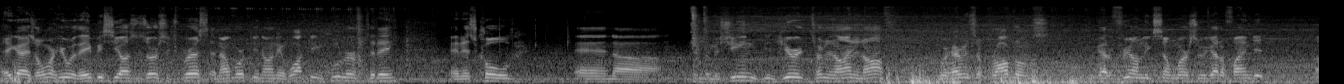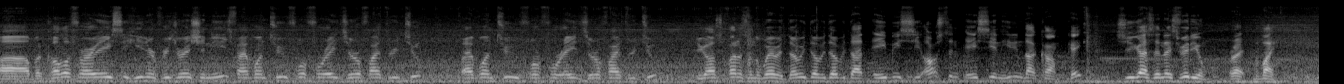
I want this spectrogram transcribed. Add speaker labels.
Speaker 1: Hey guys, Omar here with ABC Austin Service Express, and I'm working on a walk-in cooler today, and it's cold, and uh, the machine, you can hear it turning on and off. We're having some problems. We got a freon leak somewhere, so we got to find it. Uh, but call us for our AC heating and refrigeration needs, 512-448-0532, 512-448-0532. You can also find us on the web at www.abcaustinacandheating.com, okay? See you guys in the next video. All right, bye-bye.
